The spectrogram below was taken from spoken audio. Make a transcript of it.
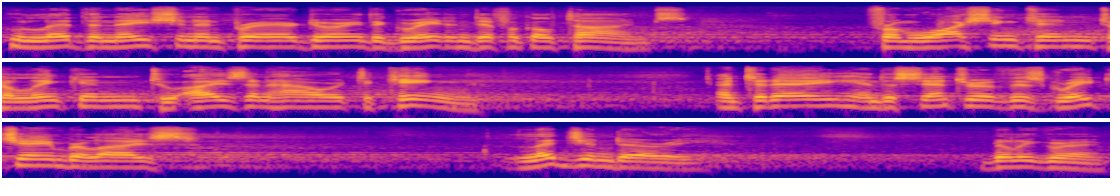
who led the nation in prayer during the great and difficult times, from Washington to Lincoln to Eisenhower to King. And today, in the center of this great chamber lies legendary Billy Graham,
